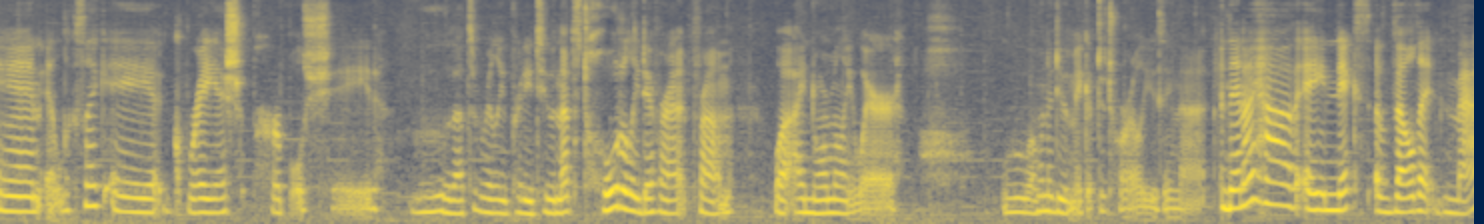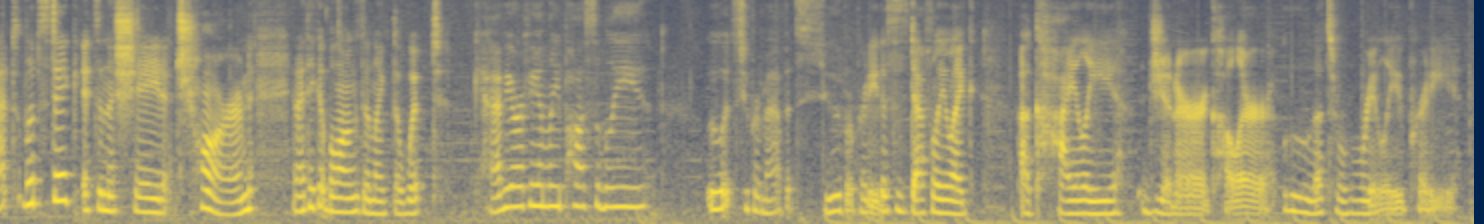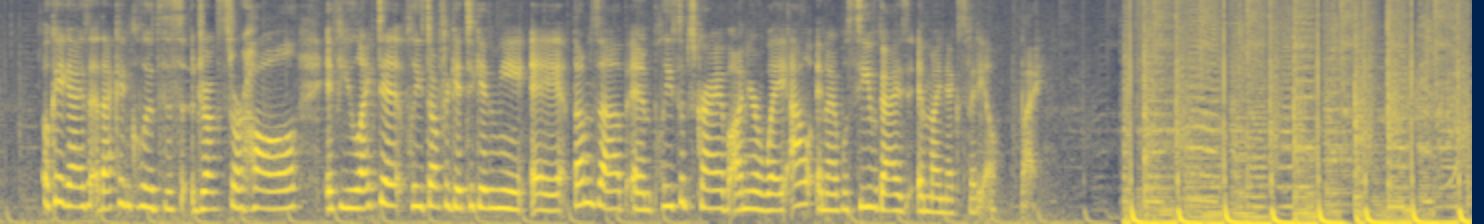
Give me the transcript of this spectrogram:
And it looks like a grayish purple shade. Ooh, that's really pretty too. And that's totally different from what I normally wear. Ooh, I want to do a makeup tutorial using that. And then I have a NYX Velvet Matte Lipstick. It's in the shade Charmed, and I think it belongs in like the Whipped Caviar family, possibly. Ooh, it's super matte, but super pretty. This is definitely like a Kylie Jenner color. Ooh, that's really pretty. Okay guys, that concludes this drugstore haul. If you liked it, please don't forget to give me a thumbs up and please subscribe on your way out and I will see you guys in my next video. Bye.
